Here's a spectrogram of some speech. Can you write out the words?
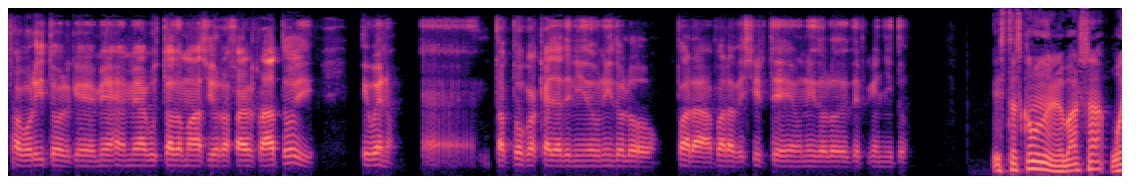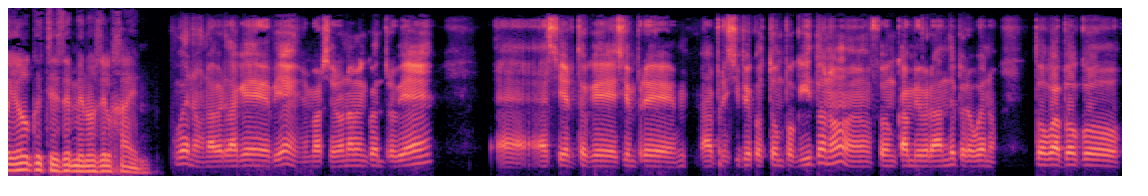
favorito, el que me ha, me ha gustado más ha sido Rafael Rato y, y bueno, eh, tampoco es que haya tenido un ídolo para, para decirte un ídolo desde pequeñito. ¿Estás cómodo en el Barça o hay algo que eches de menos del Jaén? Bueno, la verdad que bien, en Barcelona me encuentro bien. Eh, es cierto que siempre al principio costó un poquito, ¿no? Fue un cambio grande, pero bueno, poco a poco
